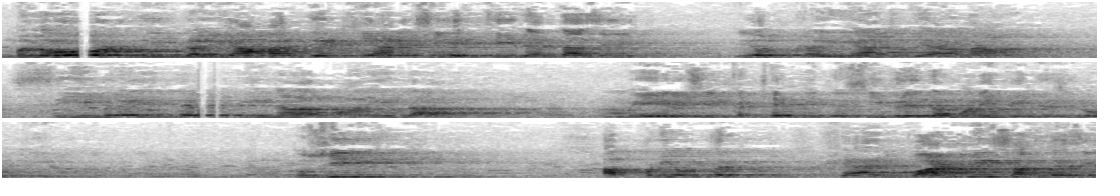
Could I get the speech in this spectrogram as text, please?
ਮਲੋੜ ਦੀ ਗਲੀਆਂ ਮੈਂ ਦੇਖੀਆਂ ਨਹੀਂ ਸੀ, ਇੱਥੇ ਹੀ ਰਹਿੰਦਾ ਸੀ। ਜਦੋਂ ਗਲੀਆਂ 'ਚ ਗਿਆ ਨਾ, ਸੀਵਰੇਜ ਤੇ ਪੀਣ ਵਾਲਾ ਪਾਣੀ ਦਾ ਮੇਲ ਸੀ, ਇਕੱਠੇ ਪੀਂਦੇ, ਸੀਵਰੇਜ ਦਾ ਪਾਣੀ ਪੀਂਦੇ ਸੀ ਲੋਕੀ। ਤੁਸੀਂ ਆਪਣੇ ਉੱਧਰ ਸ਼ਹਿਰ ਵੜ ਨਹੀਂ ਸਕਦੇ ਸੀ,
